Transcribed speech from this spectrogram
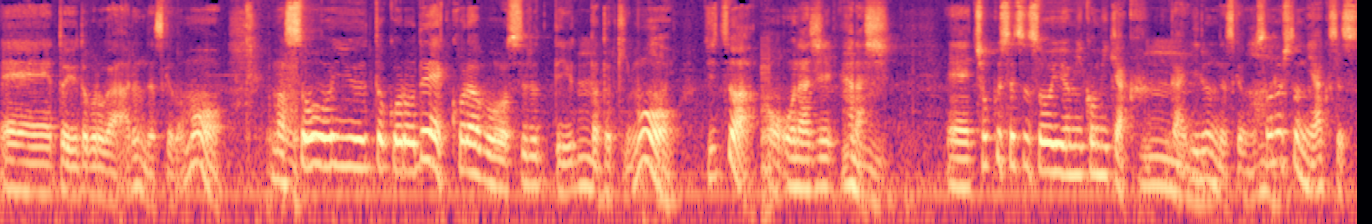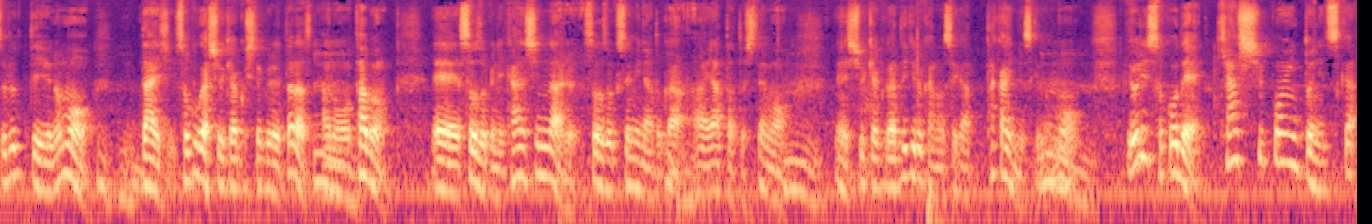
えー、というところがあるんですけども、まあ、そういうところでコラボをするって言った時も、実は同じ話、えー直接そういう見込み客がいるんですけども、その人にアクセスするっていうのも大事、そこが集客してくれたら、あの多分、えー相続に関心のある相続セミナーとかあやったとしても、えー集客ができる可能性が高いんですけども、よりそこでキャッシュポイントにつか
